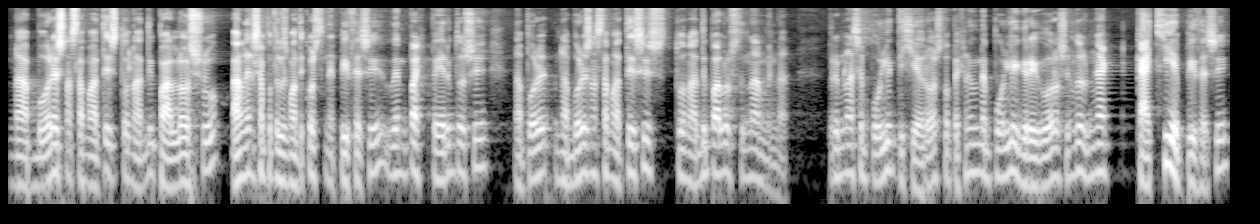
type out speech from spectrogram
να μπορέσεις να σταματήσεις τον αντίπαλό σου. Αν δεν είσαι αποτελεσματικός στην επίθεση, δεν υπάρχει περίπτωση να, μπορέ, να μπορέσεις να σταματήσεις τον αντίπαλο στην άμυνα. Πρέπει να είσαι πολύ τυχερός. Το παιχνίδι είναι πολύ γρήγορο. Συνήθως μια κακή επίθεση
